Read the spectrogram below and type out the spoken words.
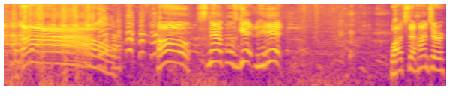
Ow! oh, Snapple's getting hit. Watch the hunter.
